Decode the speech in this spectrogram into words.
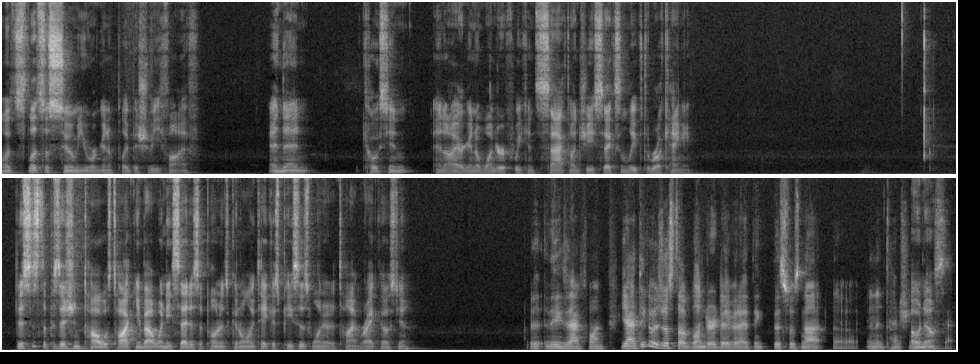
Let's let's assume you were going to play bishop e5, and then Kostya and I are going to wonder if we can sack on g6 and leave the rook hanging. This is the position Tal was talking about when he said his opponents could only take his pieces one at a time, right, Kostya? The, the exact one. Yeah, I think it was just a blunder, David. I think this was not uh, an intentional Oh, no? set.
